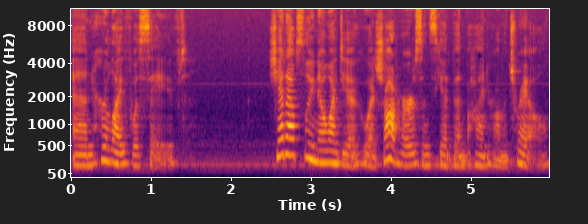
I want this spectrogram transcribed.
and her life was saved. She had absolutely no idea who had shot her since he had been behind her on the trail.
